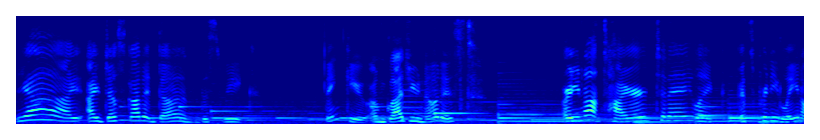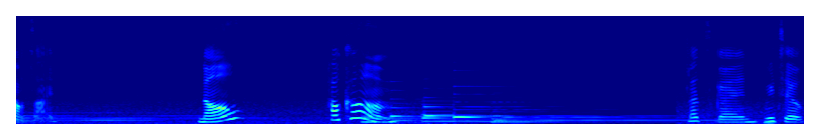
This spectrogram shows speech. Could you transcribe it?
Yeah, I, I just got it done this week. Thank you. I'm glad you noticed. Are you not tired today? Like, it's pretty late outside. No? How come? That's good. Me too.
